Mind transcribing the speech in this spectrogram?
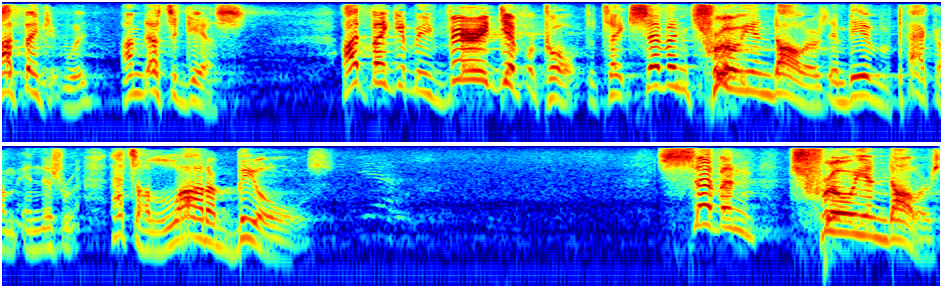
I think it would. I'm, that's a guess. I think it'd be very difficult to take seven trillion dollars and be able to pack them in this room. That's a lot of bills. Seven trillion dollars.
